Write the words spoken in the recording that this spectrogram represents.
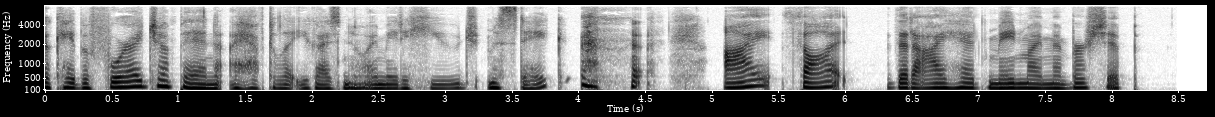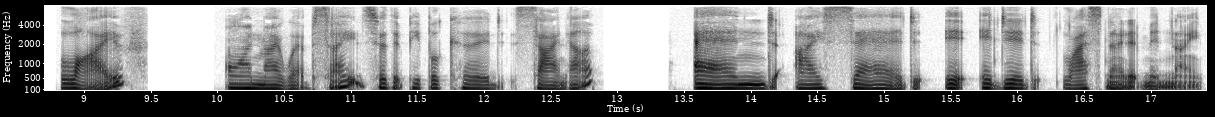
Okay, before I jump in, I have to let you guys know I made a huge mistake. I thought that I had made my membership live on my website so that people could sign up. And I said it, it did last night at midnight.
